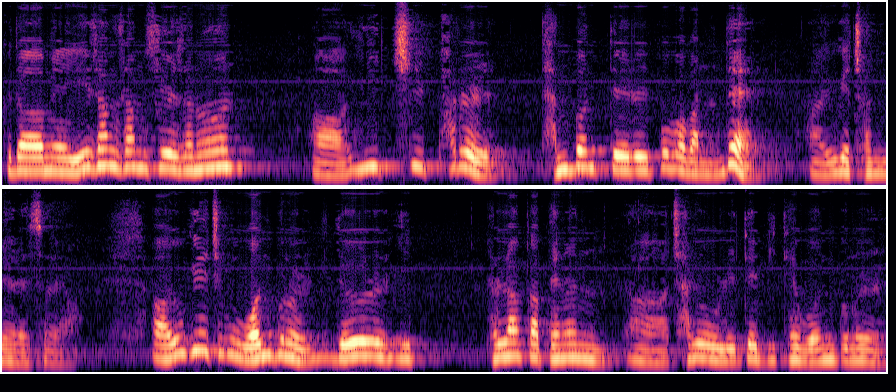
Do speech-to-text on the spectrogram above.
그 다음에 예상 삼수에서는 어, 2, 7, 8을 단번대를 뽑아봤는데 아, 이게 전멸했어요. 아, 이게 지금 원분을 늘 이 별난 카페는 어, 자료 올릴 때 밑에 원분을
